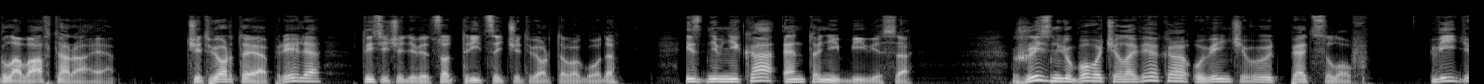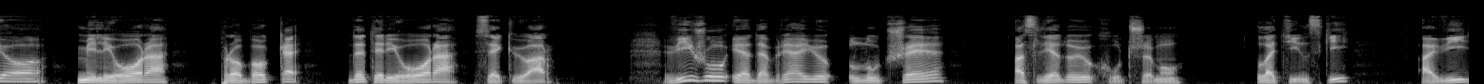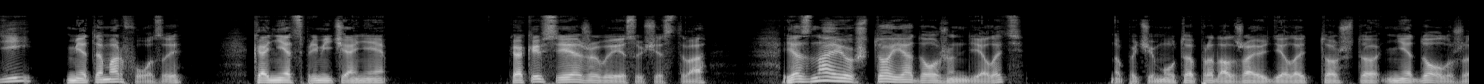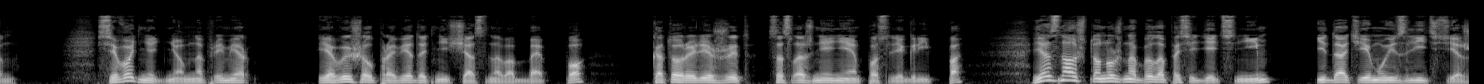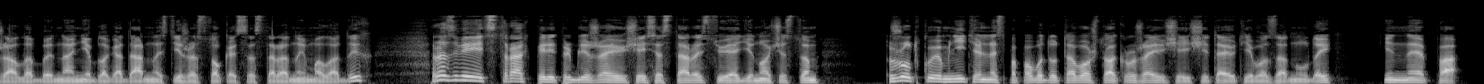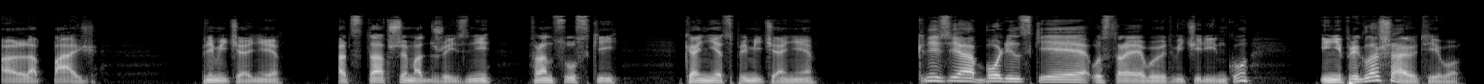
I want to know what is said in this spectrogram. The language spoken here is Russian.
Глава 2. 4 апреля 1934 года. Из дневника Энтони Бивиса. Жизнь любого человека увенчивают пять слов. Видео, мелиора, пробоке, детериора, секуар. Вижу и одобряю лучшее, а следую худшему. Латинский, Овидий, метаморфозы. Конец примечания. Как и все живые существа, я знаю, что я должен делать, но почему-то продолжаю делать то, что не должен. Сегодня днем, например, я вышел проведать несчастного Беппо, который лежит с осложнением после гриппа. Я знал, что нужно было посидеть с ним и дать ему излить все жалобы на неблагодарность и жестокость со стороны молодых, развеять страх перед приближающейся старостью и одиночеством, жуткую мнительность по поводу того, что окружающие считают его занудой, и не по page. Примечание. Отставшим от жизни, французский, конец примечания. Князья Болинские устраивают вечеринку — и не приглашают его.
